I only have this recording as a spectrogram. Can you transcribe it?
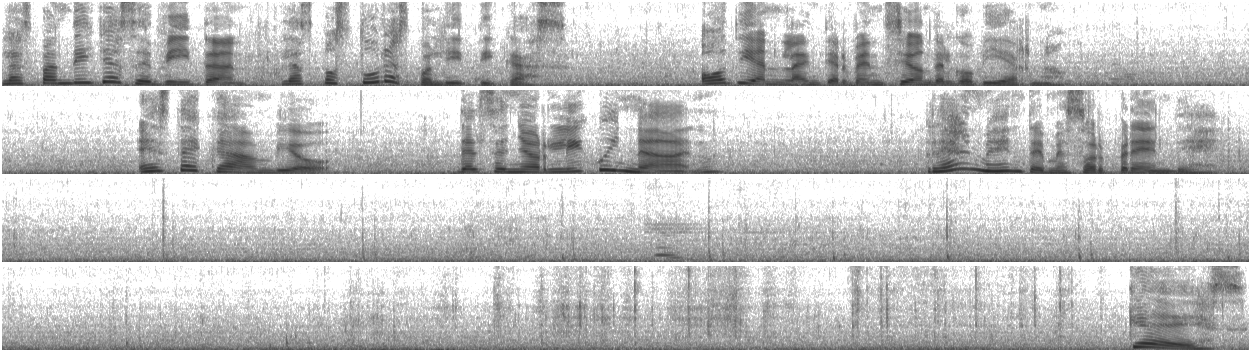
Las pandillas evitan las posturas políticas. Odian la intervención del gobierno. Este cambio del señor Lee Quinam realmente me sorprende. ¿Qué es?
